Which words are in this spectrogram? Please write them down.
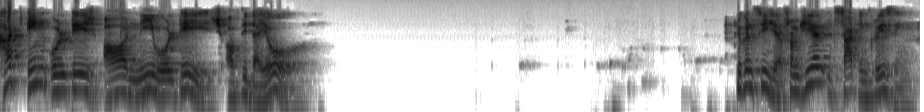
cut in voltage or knee voltage of the diode. You can see here, from here it start increasing.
